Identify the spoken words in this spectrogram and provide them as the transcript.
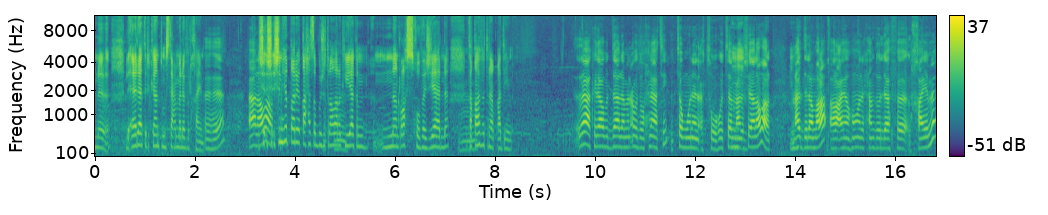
من ال- الآلات اللي كانت مستعملة في الخيمة. ش- شنو هي الطريقة حسب وجهة نظرك إياك نرسخوا في أجيالنا ثقافتنا القديمة؟ ذاك لا بد لنا منعود وحناتي تمونا نعتوه ويتم على شيء نظرك معدلة مرة راعيها هون الحمد لله في الخيمة.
